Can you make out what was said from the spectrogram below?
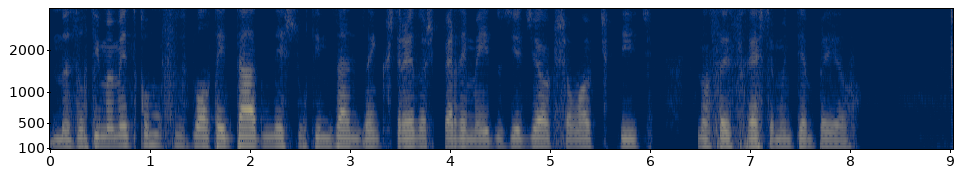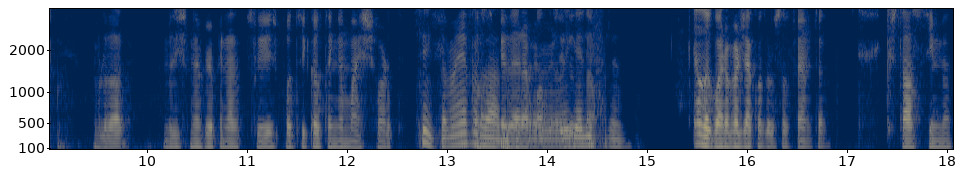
Mas ultimamente, como o futebol tem estado nestes últimos anos em que os treinadores perdem meia dúzia de jogos são logo despedidos, não sei se resta muito tempo a ele. Verdade. Mas isto não é o campeonato português, pode ser que ele tenha mais sorte. Sim, também é verdade. A, a Liga é diferente. Ele agora vai já contra o Southampton, que está acima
